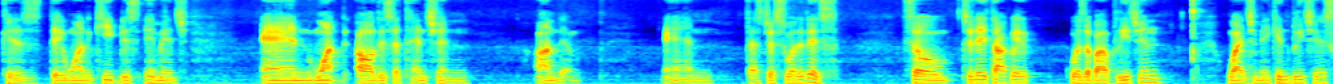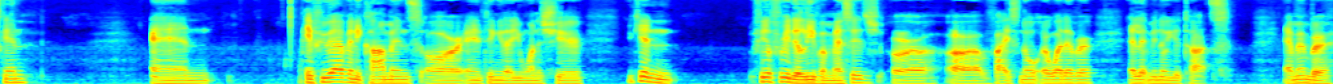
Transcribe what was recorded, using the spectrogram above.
because they want to keep this image and want all this attention on them. And that's just what it is. So today's topic was about bleaching, why Jamaican bleach their skin. And if you have any comments or anything that you want to share, you can feel free to leave a message or a, a voice note or whatever and let me know your thoughts. And remember,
